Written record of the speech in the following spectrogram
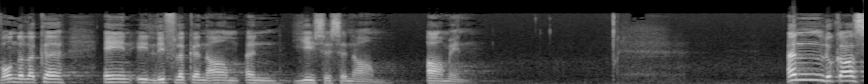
wonderlike en U lieflike naam in Jesus se naam. Amen. In Lukas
